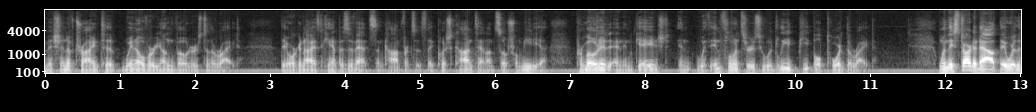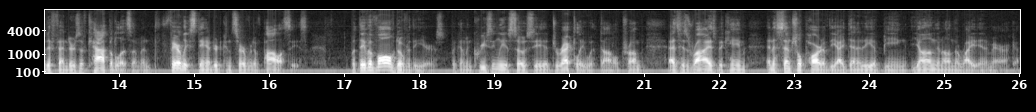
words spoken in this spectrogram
mission of trying to win over young voters to the right. They organized campus events and conferences. They pushed content on social media, promoted and engaged in, with influencers who would lead people toward the right. When they started out, they were the defenders of capitalism and fairly standard conservative policies. But they've evolved over the years, become increasingly associated directly with Donald Trump as his rise became an essential part of the identity of being young and on the right in America.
